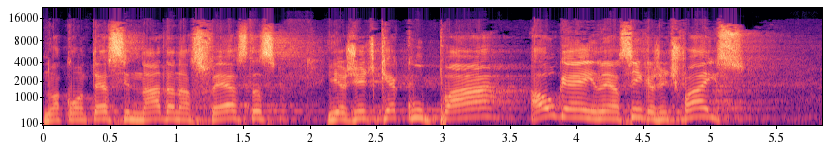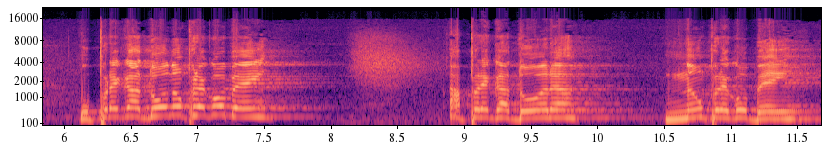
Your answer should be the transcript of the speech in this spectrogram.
não acontece nada nas festas e a gente quer culpar alguém, não é assim que a gente faz? O pregador não pregou bem, a pregadora não pregou bem,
